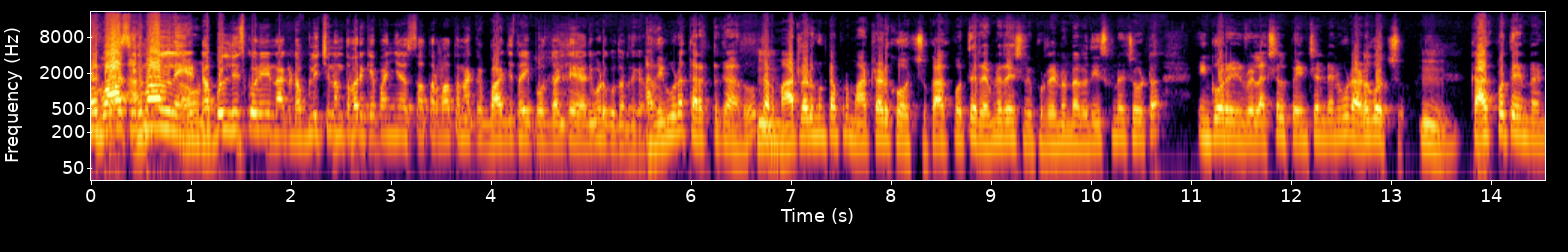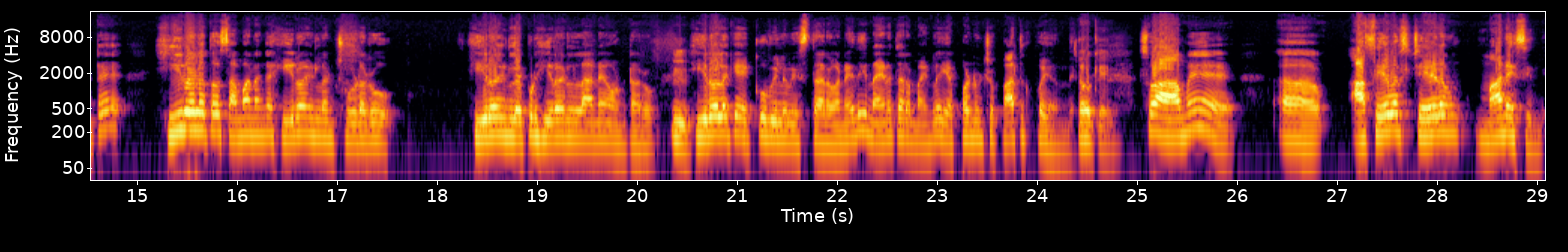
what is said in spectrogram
నువ్వు ఆ సినిమాలని. డబ్బులు తీసుకొని నాకు డబ్బులు ఇచ్చినంత వరకే పని చేస్తా తర్వాత నాకు బాధ్యత అయిపోద్ది అంటే అది కూడా కుదరదు కదా. అది కూడా కరెక్ట్ కాదు. తను మాట్లాడుకుంటప్పుడు మాట్లాడుకోవచ్చు. కాకపోతే రెమ్యునరేషన్ ఇప్పుడు రెండున్నర తీసుకునే చోట ఇంకో ఇరవై లక్షలు పెంచండి అని కూడా అడగొచ్చు. కాకపోతే ఏంటంటే హీరోలతో సమానంగా హీరోయిన్లను చూడరు. హీరోయిన్లు ఎప్పుడు హీరోయిన్లానే ఉంటారు. హీరోలకే ఎక్కువ విలువ ఇస్తారు అనేది నయనతార మైండ్లో ఎప్పటి నుంచో పాతుకుపోయి ఉంది. ఓకే. సో ఆమె ఆ, ఫేవర్స్ చేయడం మానేసింది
